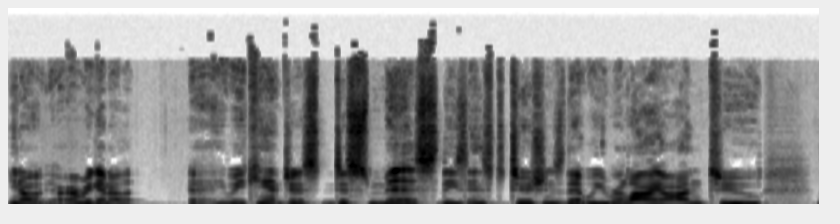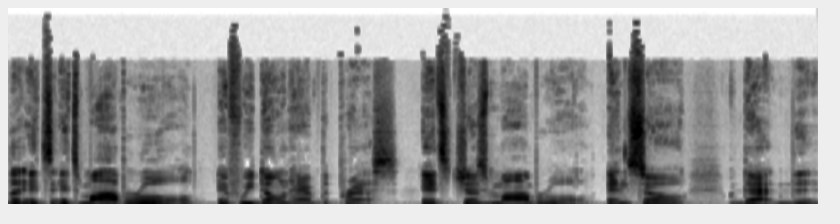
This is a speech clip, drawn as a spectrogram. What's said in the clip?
you know, are we going to? Uh, we can't just dismiss these institutions that we rely on to. It's it's mob rule if we don't have the press. It's just mob rule, and so that the,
